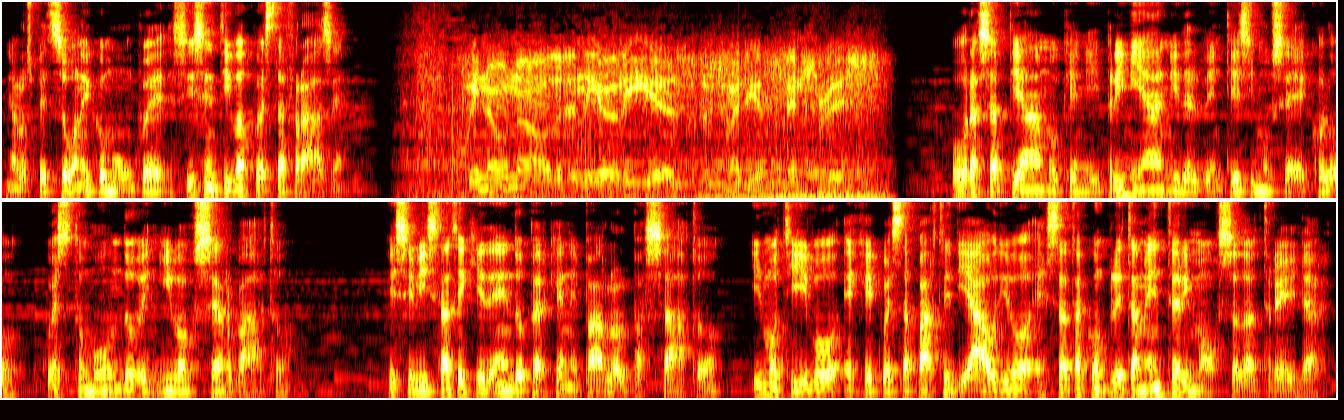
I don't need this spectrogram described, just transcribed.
Nello spezzone, comunque, si sentiva questa frase. Ora sappiamo che nei primi anni del XX secolo questo mondo veniva osservato. E se vi state chiedendo perché ne parlo al passato, il motivo è che questa parte di audio è stata completamente rimossa dal trailer.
